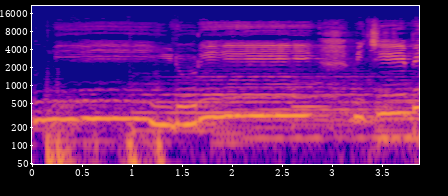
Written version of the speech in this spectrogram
緑導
